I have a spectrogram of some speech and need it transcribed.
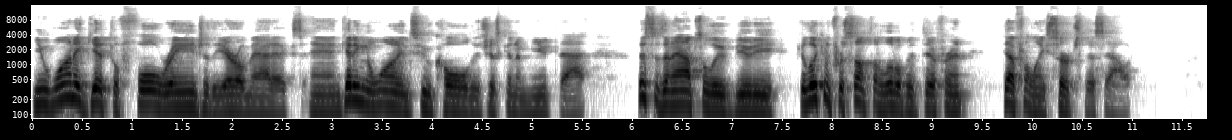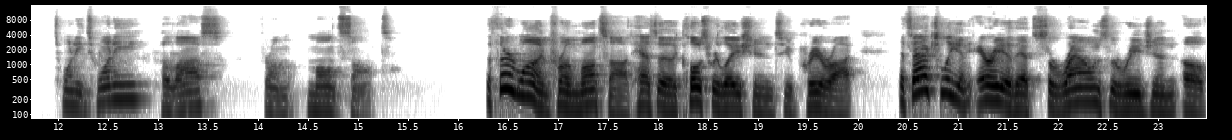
You want to get the full range of the aromatics, and getting the wine too cold is just going to mute that. This is an absolute beauty. If you're looking for something a little bit different, definitely search this out. 2020 Pallas from Montsant. The third wine from Montsant has a close relation to Priorat. It's actually an area that surrounds the region of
